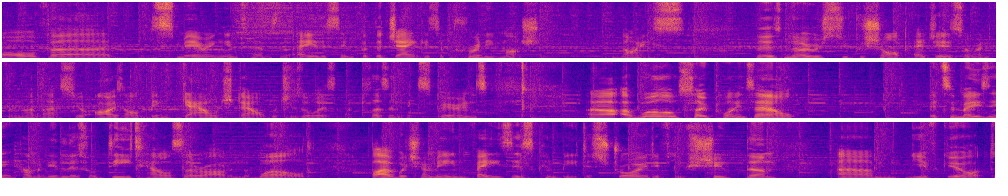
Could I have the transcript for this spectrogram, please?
of uh, smearing in terms of aliasing, but the jaggies are pretty much nice. There's no super sharp edges or anything like that, so your eyes aren't being gouged out, which is always a pleasant experience. Uh, I will also point out, it's amazing how many little details there are in the world, by which I mean vases can be destroyed if you shoot them, um, you've got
